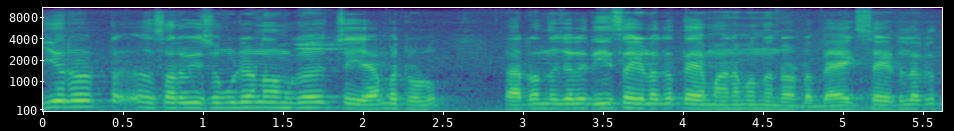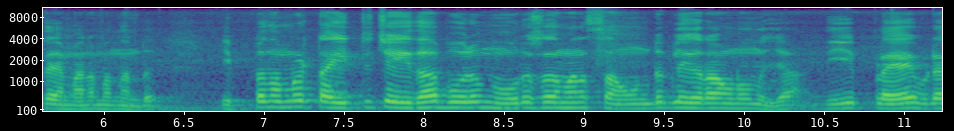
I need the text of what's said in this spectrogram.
ഈ ഒരു സർവീസും കൂടിയാണ് നമുക്ക് ചെയ്യാൻ പറ്റുള്ളൂ. കാരണം എന്താ വെച്ചാൽ ഈ സൈഡിലൊക്കെ തേമാനം വന്നിട്ടുണ്ട് ബാക്ക് സൈഡിലൊക്കെ തേമാനം വന്നിട്ടുണ്ട്. ഇപ്പം നമ്മൾ ടൈറ്റ് ചെയ്താൽ പോലും നൂറ് ശതമാനം സൗണ്ട് ക്ലിയർ ആവണമെന്നില്ല. ഈ പ്ലേ ഇവിടെ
